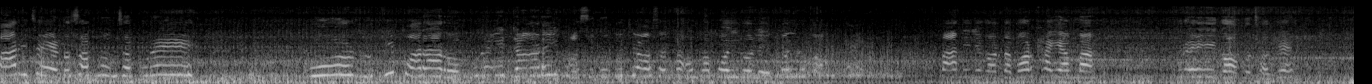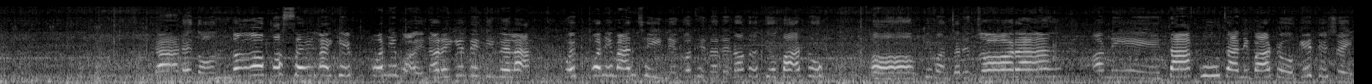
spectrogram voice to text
पारी चाहिँ हेर्न सक्नुहुन्छ पुरै पुर कि परार हो पुरै डाँडै खसेको त्यो चाहिँ असर ठाउँमा पहिरोले पहिरो गएको के पानीले गर्दा बर्खायाममा पुरै गएको छ के डाँडै धन्द कसैलाई केही पनि भएन अरे के त्यति बेला कोही पनि मान्छे हिँडेको थिएन अरे न त त्यो बाटो अँ, के भन्छ अरे जराङ अनि ताकु जाने बाटो हो कि त्यो चाहिँ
